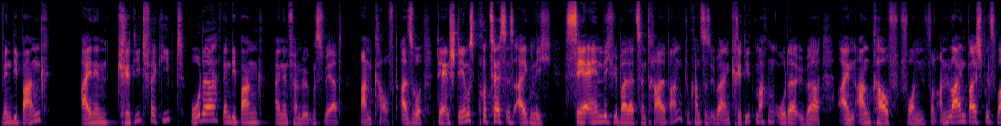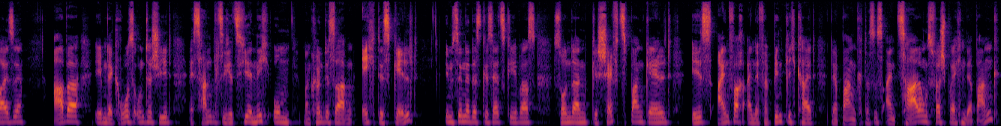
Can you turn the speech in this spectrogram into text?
wenn die Bank einen Kredit vergibt oder wenn die Bank einen Vermögenswert ankauft. Also der Entstehungsprozess ist eigentlich sehr ähnlich wie bei der Zentralbank. Du kannst es über einen Kredit machen oder über einen Ankauf von, von Anleihen beispielsweise. Aber eben der große Unterschied, es handelt sich jetzt hier nicht um, man könnte sagen, echtes Geld, im Sinne des Gesetzgebers, sondern Geschäftsbankgeld ist einfach eine Verbindlichkeit der Bank. Das ist ein Zahlungsversprechen der Bank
